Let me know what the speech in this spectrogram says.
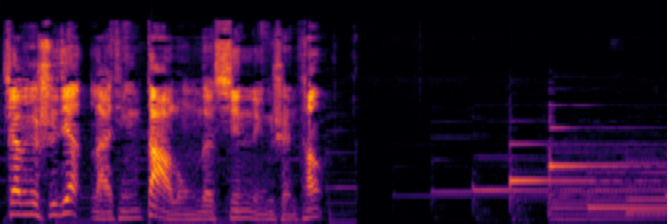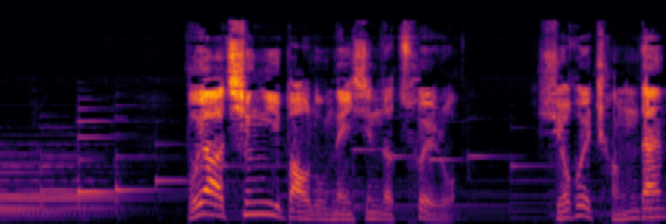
下面的时间来听大龙的心灵神汤。不要轻易暴露内心的脆弱，学会承担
